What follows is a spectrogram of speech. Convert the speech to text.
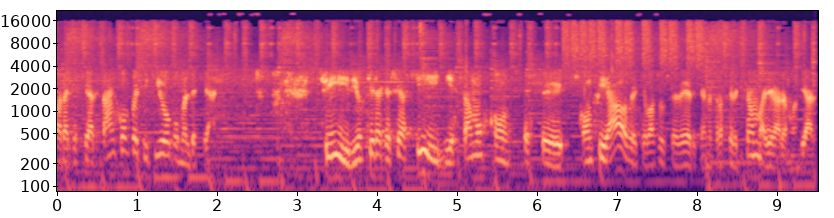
para que sea tan competitivo como el de este año. Sí, Dios quiera que sea así y estamos este, confiados de que va a suceder, que nuestra selección va a llegar al Mundial.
